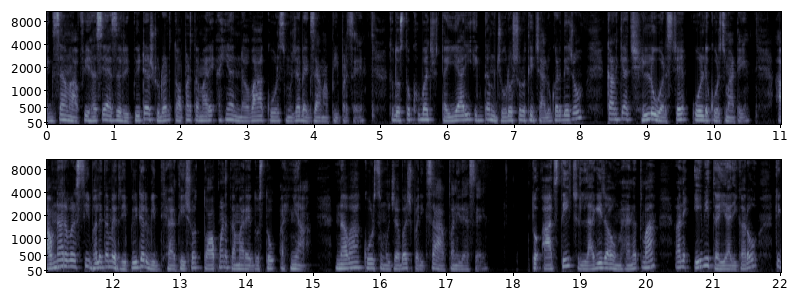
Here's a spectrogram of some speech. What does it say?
એક્ઝામ આપવી હશે એઝ અ રિપીટર સ્ટુડન્ટ તો પણ તમારે અહીંયા નવા કોર્સ મુજબ એક્ઝામ આપવી પડશે. તો દોસ્તો, ખૂબ જ તૈયારી એકદમ જોરોશોરોથી ચાલુ કરી દેજો, કારણ કે આ છેલ્લું વર્ષ છે ઓલ્ડ કોર્સ માટે. આવનાર વર્ષથી ભલે તમે રિપીટર વિદ્યાર્થી છો, તો પણ તમારે દોસ્તો અહીંયા નવા કોર્સ મુજબ જ પરીક્ષા આપવાની રહેશે. તો આજથી જ લાગી જાઓ મહેનતમાં અને એવી તૈયારી કરો કે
